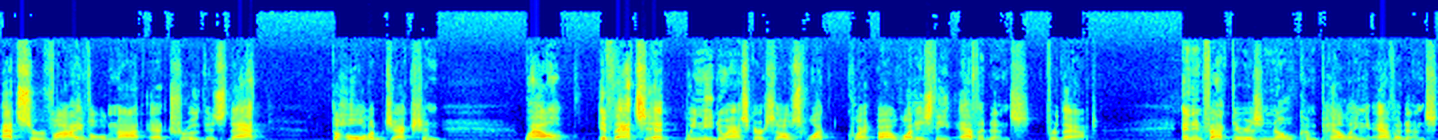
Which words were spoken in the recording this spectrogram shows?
at survival, not at truth. Is that the whole objection? Well, if that's it, we need to ask ourselves what, uh, what is the evidence for that? And in fact, there is no compelling evidence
